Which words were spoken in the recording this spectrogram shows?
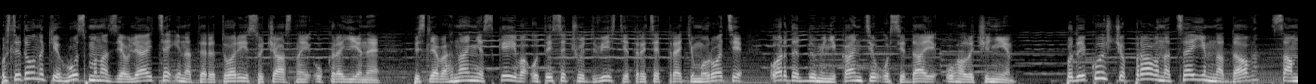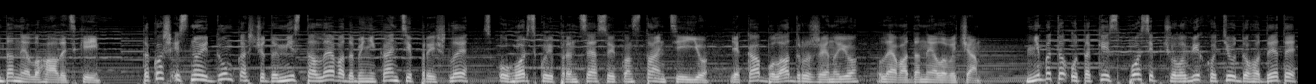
Послідовники Гусмана з'являються і на території сучасної України. Після вигнання з Києва у 1233 році орден домініканців осідає у Галичині. Подейкують, що право на це їм надав сам Данило Галицький. Також існує думка, що до міста Лева домініканці прийшли з угорською принцесою Констанцією, яка була дружиною Лева Даниловича. Нібито у такий спосіб чоловік хотів догодити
